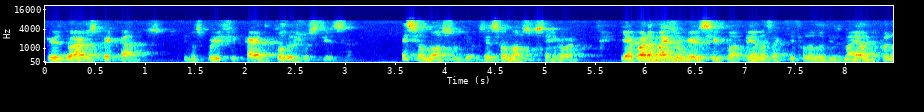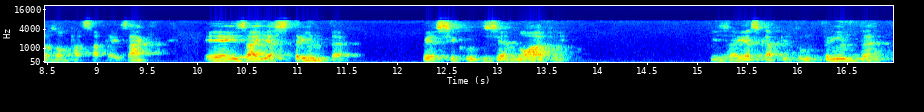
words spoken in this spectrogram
perdoar os pecados e nos purificar de toda justiça. Esse é o nosso Deus, esse é o nosso Senhor. E agora mais um versículo apenas aqui falando de Ismael, depois nós vamos passar para Isaac. É Isaías 30, versículo 19. Isaías capítulo 30.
